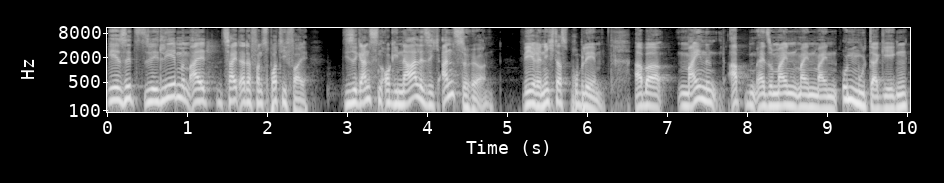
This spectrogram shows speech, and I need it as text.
wir, sitzen, wir leben im alten Zeitalter von Spotify. Diese ganzen Originale sich anzuhören, wäre nicht das Problem. Aber mein, Ab also mein, mein, mein Unmut dagegen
